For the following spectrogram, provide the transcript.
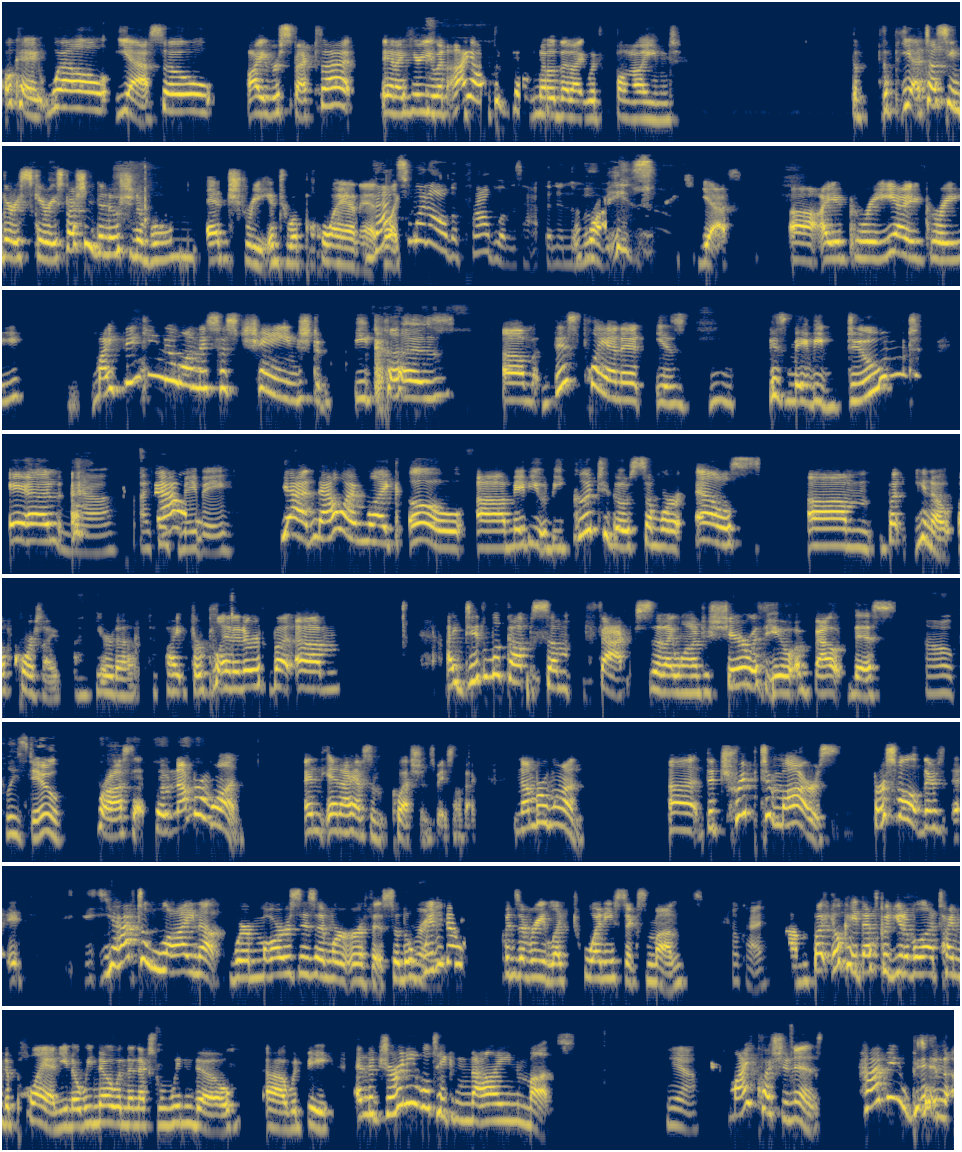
okay, well, yeah. So I respect that, and I hear you, and I also don't know that I would find. The, the, yeah, it does seem very scary, especially the notion of entry into a planet. That's like, when all the problems happen in the Right. movies. yes, uh, I agree. I agree. My thinking though on this has changed because um, this planet is is maybe doomed, and Yeah, I think Now- maybe. yeah, now I'm like, oh, uh, maybe it would be good to go somewhere else. Um, but you know, of course, I, I'm here to, to fight for planet Earth. But um, I did look up some facts that I wanted to share with you about this Oh, please do. Process. So number one, and and I have some questions based on the fact. Number one, uh, the trip to Mars. First of all, there's it, you have to line up where Mars is and where Earth is. So the Right. window opens every like 26 months. Okay. Um, but okay, that's good. You'd have a lot of time to plan. You know, we know when the next window uh, would be, and the journey will take nine months. Yeah. My question is, having been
